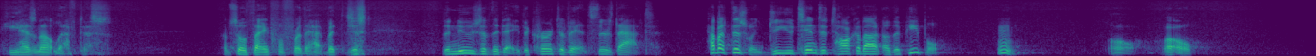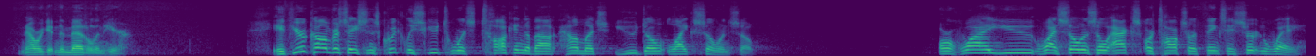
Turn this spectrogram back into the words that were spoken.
He has not left us. I'm so thankful for that. But just the news of the day, the current events, there's that. How about this one? Do you tend to talk about other people? Hmm. Oh, uh oh. Now we're getting the metal in here. If your conversations quickly skew towards talking about how much you don't like so and so, or why you why so and so acts or talks or thinks a certain way,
